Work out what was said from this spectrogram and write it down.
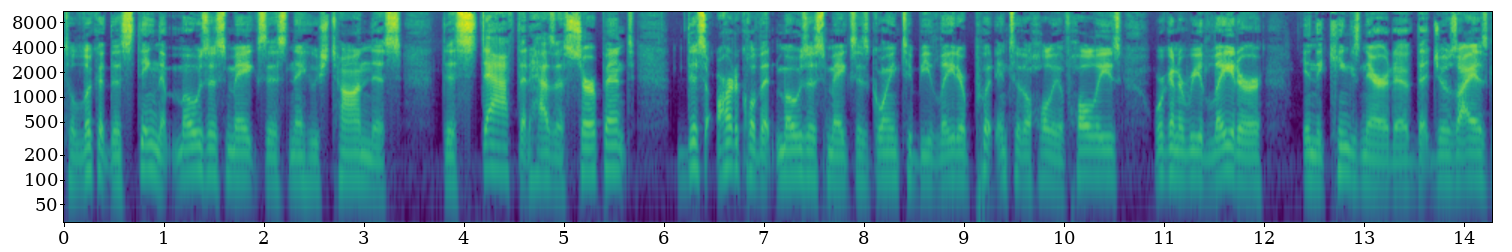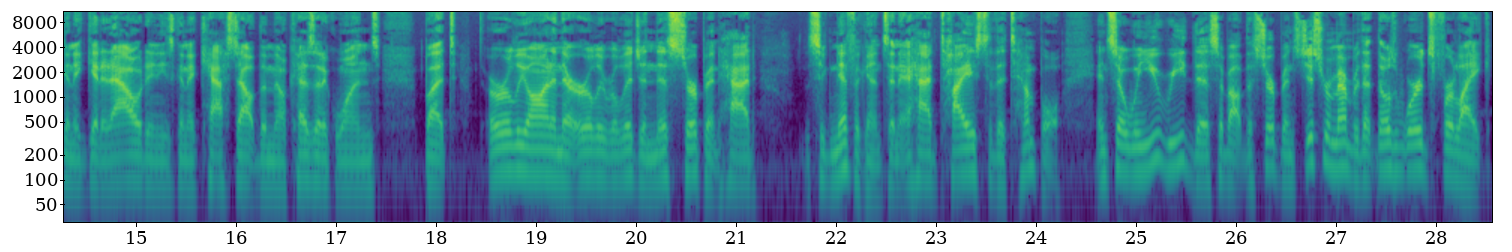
to look at this thing that Moses makes, this Nehushtan, this, this staff that has a serpent. This article that Moses makes is going to be later put into the Holy of Holies. We're going to read later in the king's narrative that Josiah is going to get it out and he's going to cast out the Melchizedek ones. But early on in their early religion, this serpent had significance and it had ties to the temple. And so when you read this about the serpents, just remember that those words for like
